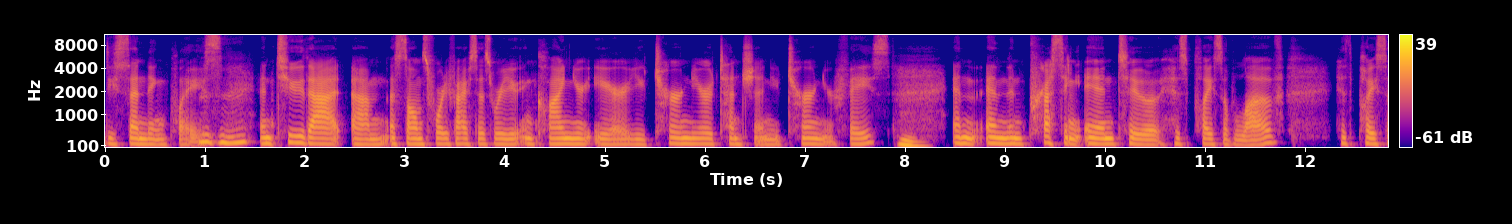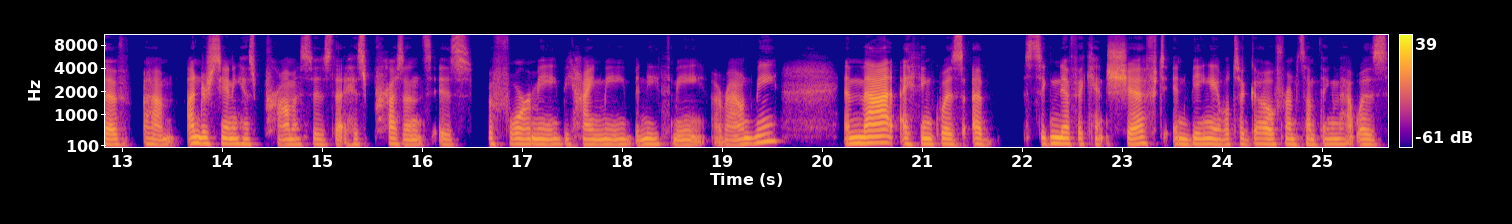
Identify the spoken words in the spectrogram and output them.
descending place Mhm. and to that, um, as Psalms 45 says, where you incline your ear, you turn your attention, you turn your face, Mm. and and then pressing into his place of love his place of um, understanding his promises that his presence is before me behind me beneath me around me and that i think was a significant shift in being able to go from something that was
